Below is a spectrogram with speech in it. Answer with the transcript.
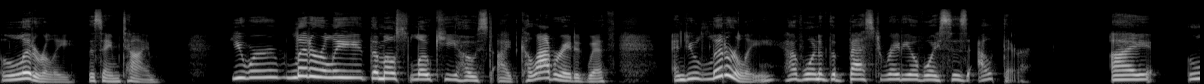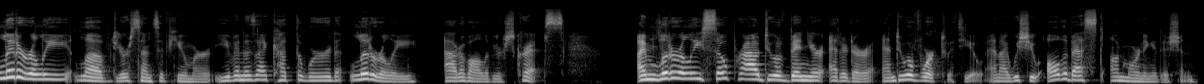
literally the same time. You were literally the most low key host I'd collaborated with, and you literally have one of the best radio voices out there. I literally loved your sense of humor, even as I cut the word literally out of all of your scripts. I'm literally so proud to have been your editor and to have worked with you, and I wish you all the best on Morning Edition.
